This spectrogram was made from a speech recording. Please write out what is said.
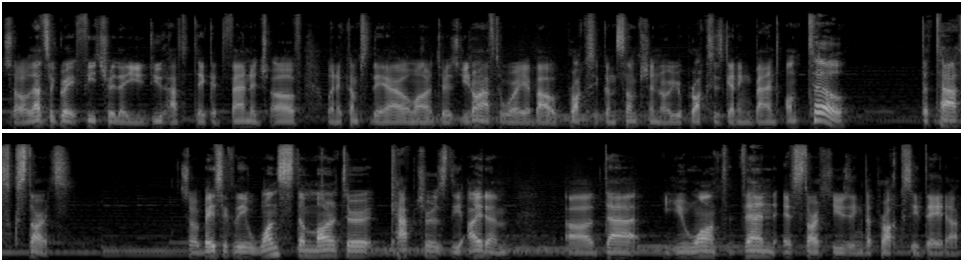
So that's a great feature that you do have to take advantage of when it comes to the AIO monitors. You don't have to worry about proxy consumption or your proxies getting banned until the task starts. So basically, once the monitor captures the item uh, that you want, then it starts using the proxy data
